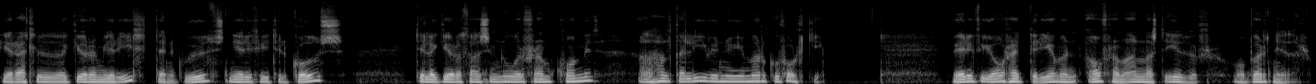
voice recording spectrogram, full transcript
þér ætluðu að gjöra mér ílt en Guð snýri því til góðs til að gjöra það sem nú er framkomið að halda lífinu í mörgu fólki. Verið því óhættir ég mun áfram annast yður og börniðar.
